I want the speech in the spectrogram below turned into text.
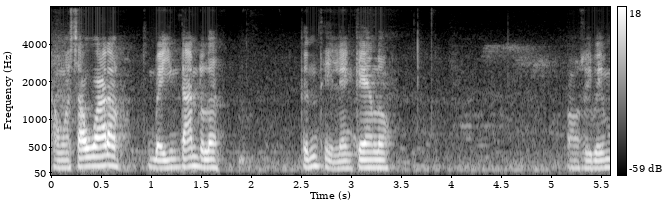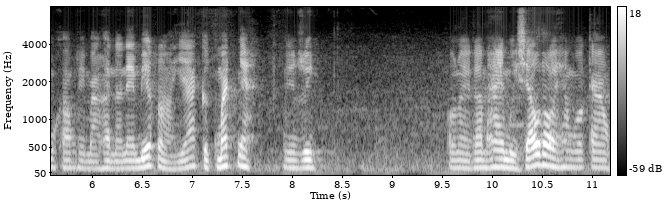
Không có xấu quá đâu. Chuẩn bị tám độ lên. Kính thì len ken luôn con J710 thì màn hình anh em biết rồi, giá cực mắc nha, nguyên riêng. Con này RAM 216 thôi, không có cao.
